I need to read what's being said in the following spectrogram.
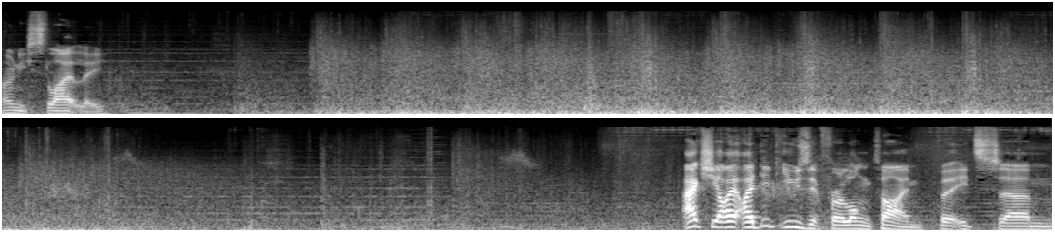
Only slightly. Actually, I, I did use it for a long time, but it's um,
